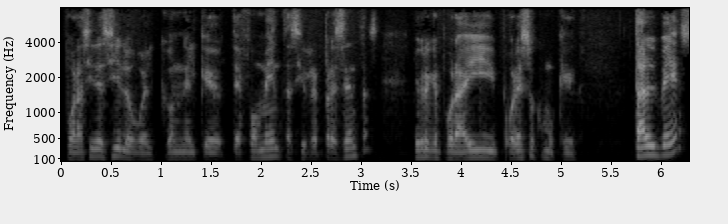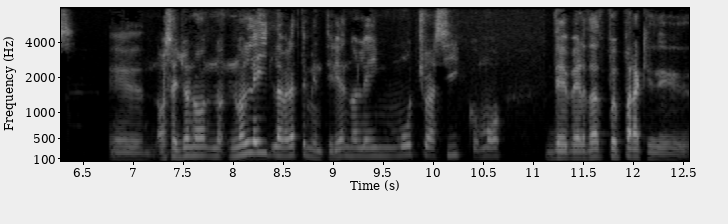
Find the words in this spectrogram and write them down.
por así decirlo, o el con el que te fomentas y representas, yo creo que por ahí, por eso como que tal vez, eh, o sea, yo no, no, leí, la verdad te mentiría, no leí mucho así como de verdad fue para que,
